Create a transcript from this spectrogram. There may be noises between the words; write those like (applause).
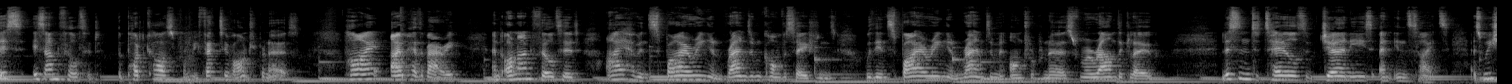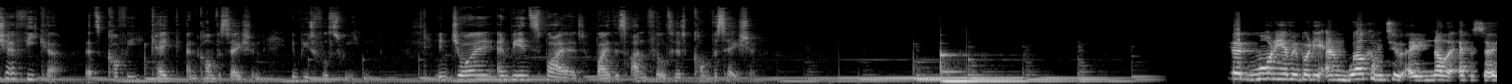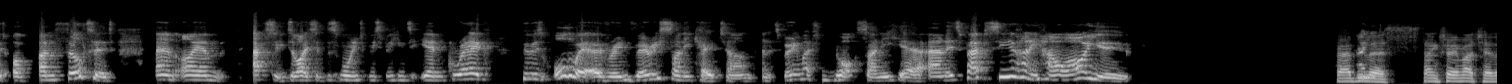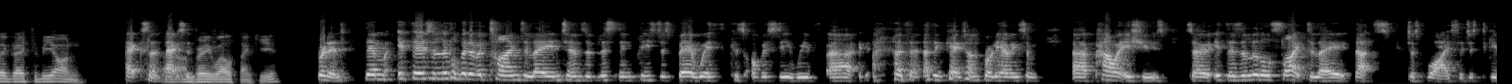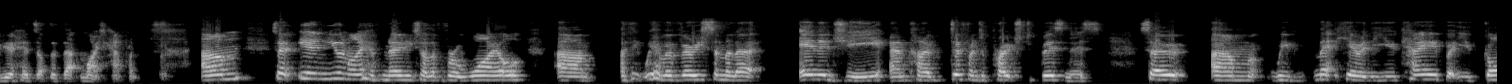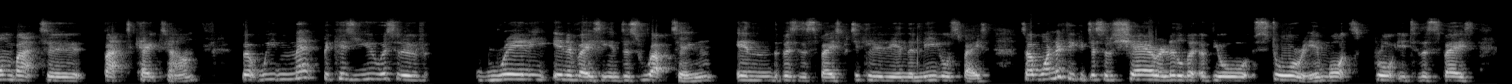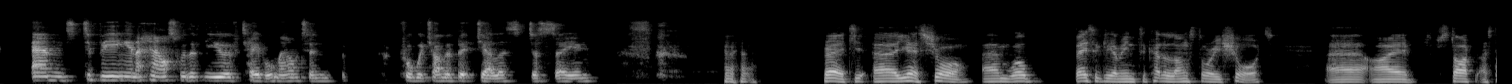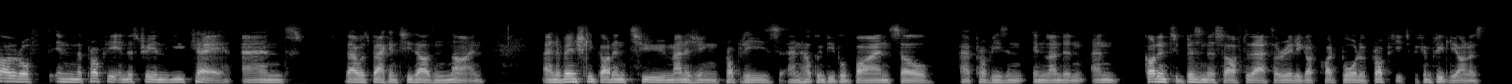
This is Unfiltered, the podcast from effective entrepreneurs. Hi, I'm Heather Barry, and on Unfiltered, I have inspiring and random conversations with inspiring and random entrepreneurs from around the globe. Listen to tales of journeys and insights as we share fika, that's coffee, cake, and conversation, in beautiful Sweden. Enjoy and be inspired by this unfiltered conversation. Good morning, everybody, and welcome to another episode of Unfiltered. And I am absolutely delighted this morning to be speaking to Ian Gregg, who is all the way over in very sunny Cape Town, and it's very much not sunny here. And it's fab to see you, honey. How are you? Fabulous. Thanks very much, Heather. Great to be on. Excellent, Uh, excellent. I'm very well, thank you. Brilliant. Then, if there's a little bit of a time delay in terms of listening, please just bear with because obviously we've. Uh, (laughs) I, th- I think Cape Town's probably having some uh, power issues. So if there's a little slight delay, that's just why. So just to give you a heads up that that might happen. Um, so Ian, you and I have known each other for a while. Um, I think we have a very similar energy and kind of different approach to business. So um, we've met here in the UK, but you've gone back to back to Cape Town but we met because you were sort of really innovating and disrupting in the business space, particularly in the legal space. So I wonder if you could just sort of share a little bit of your story and what's brought you to the space and to being in a house with a view of Table Mountain, for which I'm a bit jealous, just saying. (laughs) Great. Uh, yeah, sure. Um, well, basically, I mean, to cut a long story short, uh, I start I started off in the property industry in the UK, and that was back in 2009, and eventually got into managing properties and helping people buy and sell uh, properties in in London, and got into business after that. I really got quite bored of property, to be completely honest.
